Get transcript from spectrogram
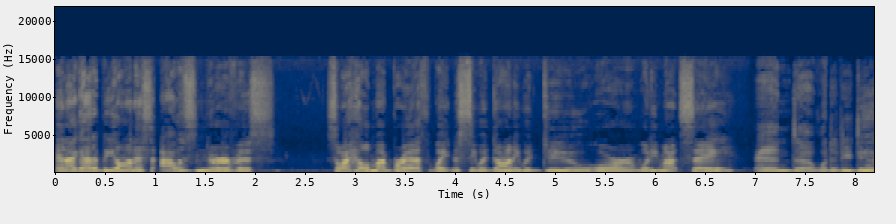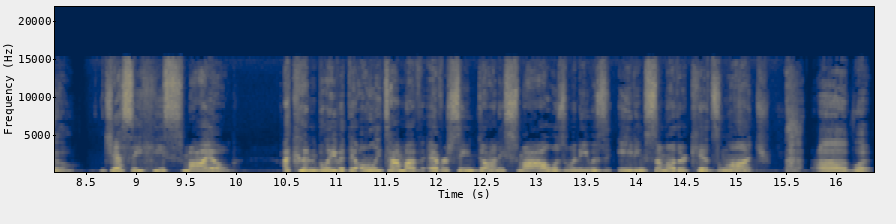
and I gotta be honest, I was nervous. So I held my breath, waiting to see what Donnie would do or what he might say. And uh, what did he do? Jesse, he smiled. I couldn't believe it. The only time I've ever seen Donnie smile was when he was eating some other kid's lunch. Uh, what,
